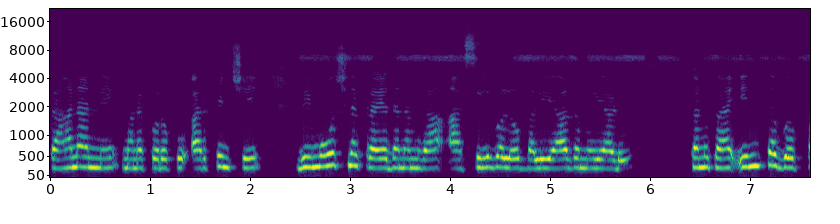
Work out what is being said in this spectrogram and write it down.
ప్రాణాన్ని మన కొరకు అర్పించి విమోచన క్రయధనంగా ఆ సిలువలో బలియాగమయ్యాడు. కనుక ఇంత గొప్ప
